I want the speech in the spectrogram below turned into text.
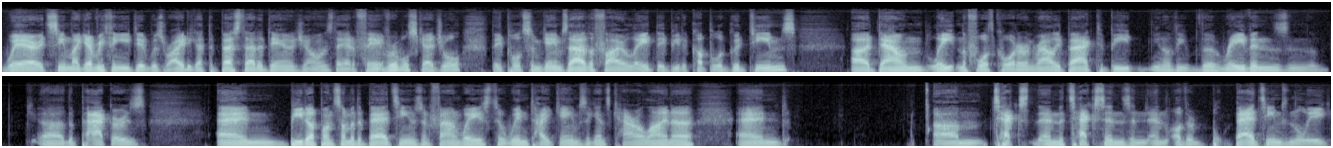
where it seemed like everything he did was right. He got the best out of Daniel Jones. They had a favorable schedule. They pulled some games out of the fire late. They beat a couple of good teams uh, down late in the fourth quarter and rallied back to beat you know the the Ravens and the, uh, the Packers and beat up on some of the bad teams and found ways to win tight games against Carolina and um Tex and the Texans and and other bad teams in the league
